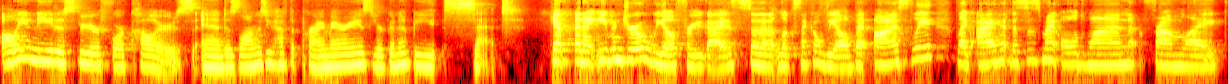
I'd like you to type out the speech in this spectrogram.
all you need is three or four colors. And as long as you have the primaries, you're going to be set. Yep, and I even drew a wheel for you guys so that it looks like a wheel. But honestly, like I had this is my old one from like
